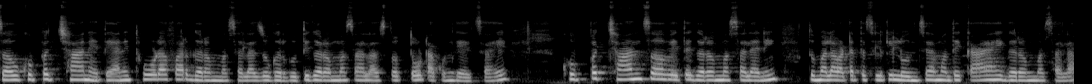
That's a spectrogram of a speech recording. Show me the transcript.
चव खूपच छान येते आणि थोडाफार गरम मसाला जो घरगुती गरम मसाला असतो तो टाकून घ्यायचा आहे. खूपच छान चव येते गरम मसाल्याने. तुम्हाला वाटत असेल की लोणच्यामध्ये काय आहे गरम मसाला?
